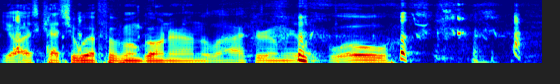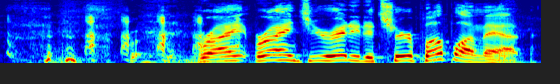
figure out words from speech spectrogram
You always catch a whiff of them going around the locker room. You're like, whoa. Brian, Brian, you ready to chirp up on that?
